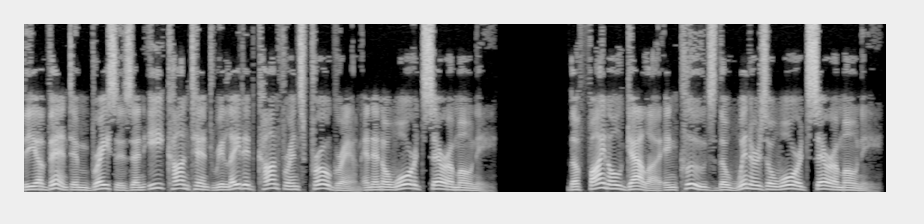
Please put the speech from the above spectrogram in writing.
The event embraces an e-content related conference program and an award ceremony. The final gala includes the Winners' Award ceremony.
